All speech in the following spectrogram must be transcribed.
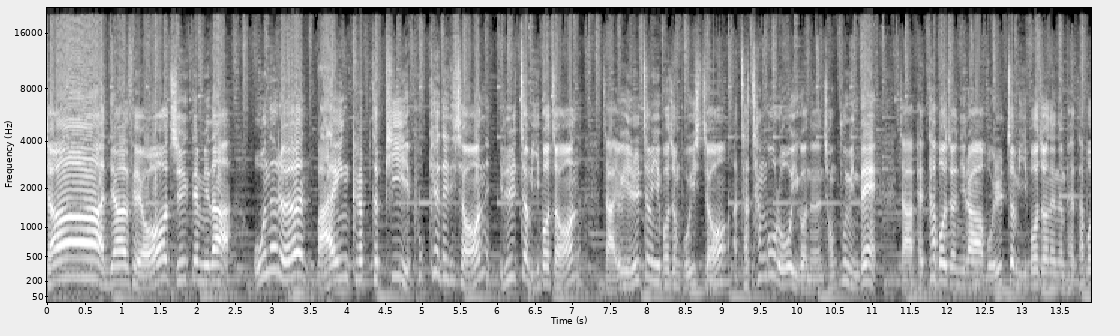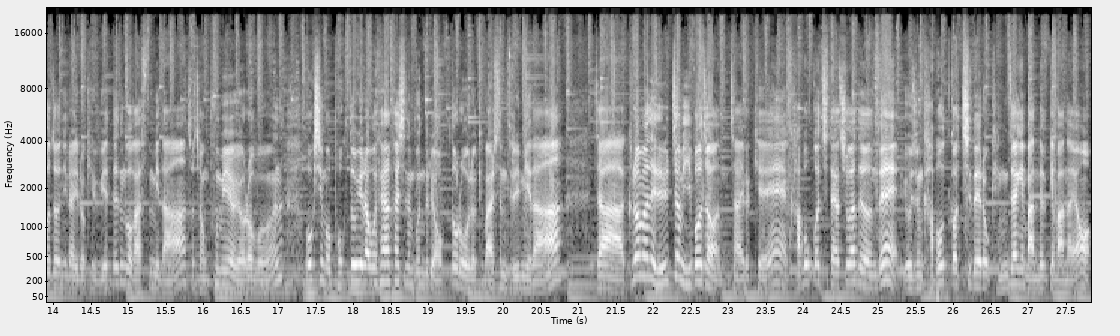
자 안녕하세요. 주익대입니다. 오늘은 마인크래프트 P 포켓 에디션 1.2 버전. 자 여기 1.2 버전 보이시죠? 아, 자 참고로 이거는 정품인데 자 베타 버전이라 뭐 1.2 버전에는 베타 버전이라 이렇게 위에 뜨는 것 같습니다. 저 정품이에요 여러분. 혹시 뭐 복도이라고 생각하시는 분들이 없도록 이렇게 말씀드립니다. 자 그러면 1.2 버전. 자 이렇게 갑옷 거치대가 추가되었는데 요즘 갑옷 거치대로 굉장히 만들 게 많아요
